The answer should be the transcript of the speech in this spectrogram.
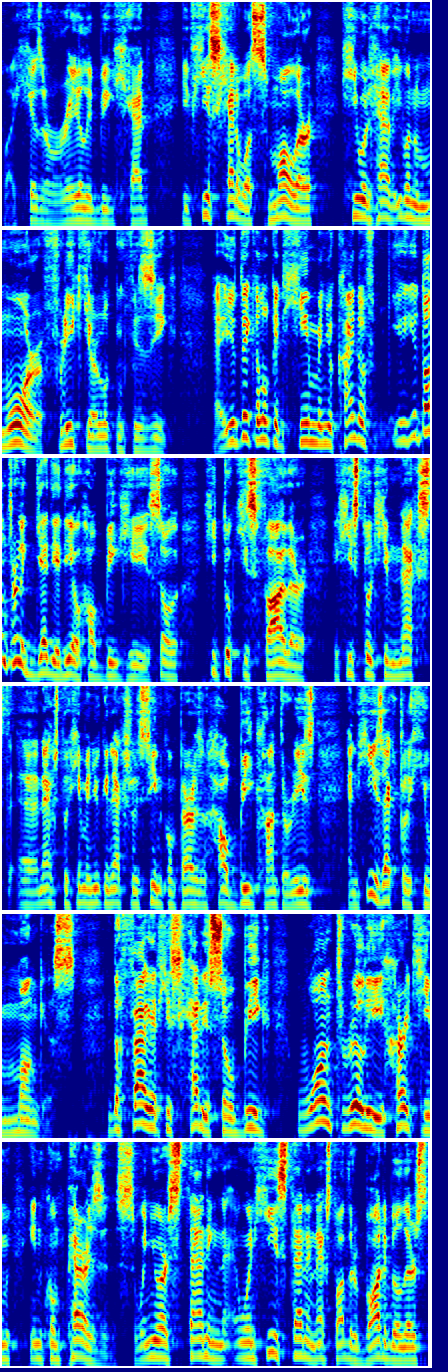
like he has a really big head. If his head was smaller, he would have even more freakier looking physique. Uh, you take a look at him and you kind of you, you, don't really get the idea of how big he is so he took his father he stood him next uh, next to him and you can actually see in comparison how big hunter is and he is actually humongous the fact that his head is so big won't really hurt him in comparisons. When you are standing, when he is standing next to other bodybuilders,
